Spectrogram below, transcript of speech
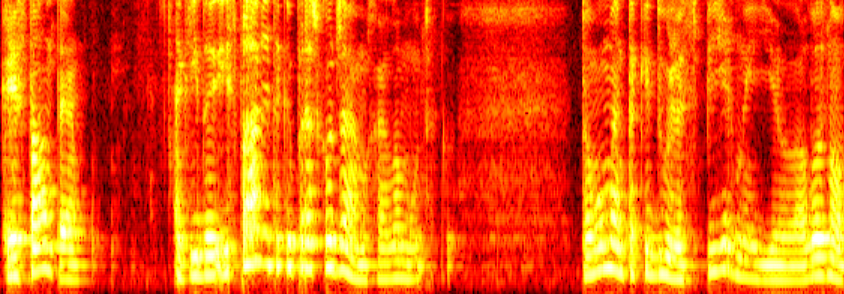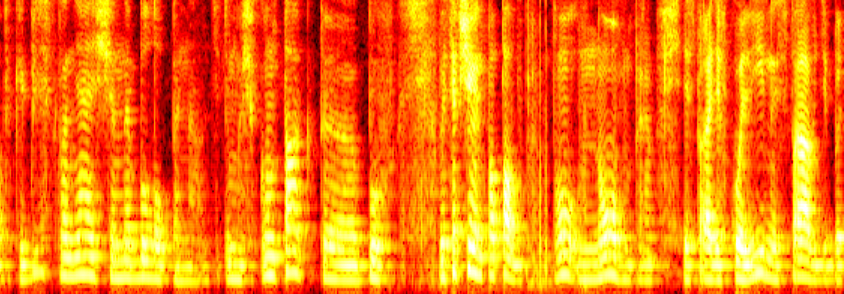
Крістанте, який і справді таки перешкоджає Михайло Мудрику. То момент такий дуже спірний, е, але знову таки більш склоняє, що не було пенальті, тому що контакт е, був. Ось якщо він попав прям в ногу, прям і справді в коліно, і справді би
